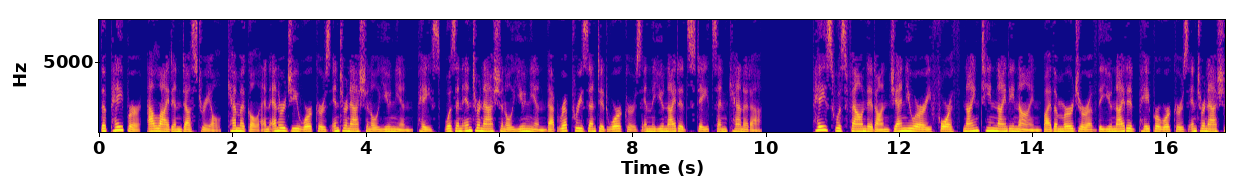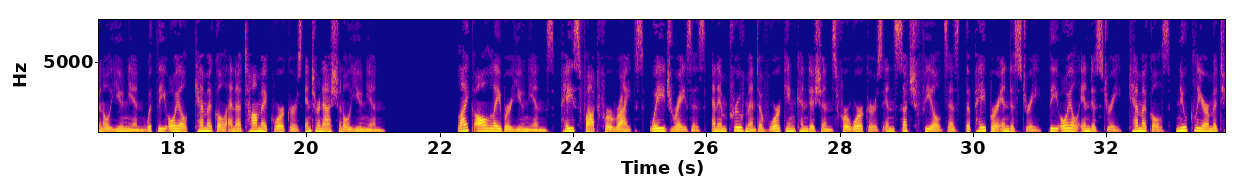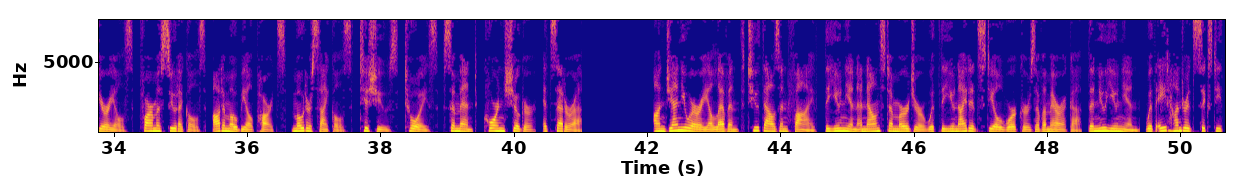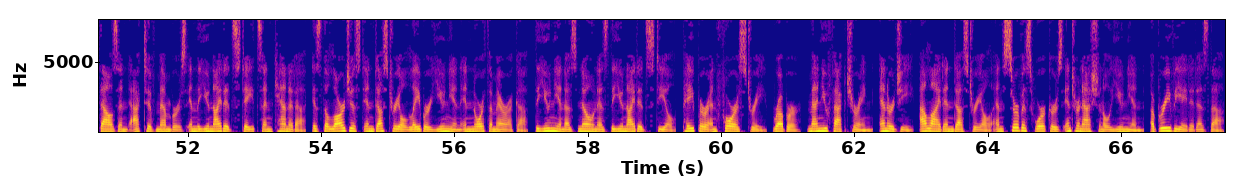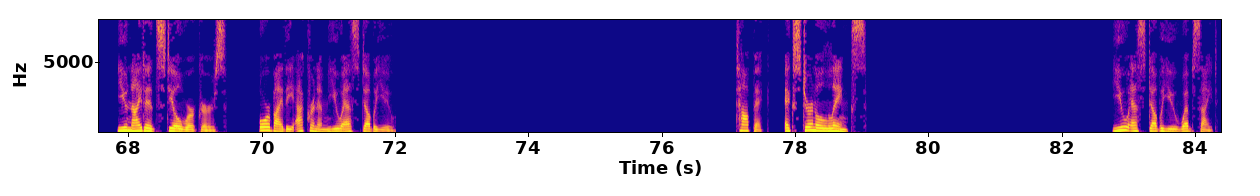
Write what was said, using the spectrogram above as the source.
The paper, Allied Industrial, Chemical and Energy Workers International Union was an international union that represented workers in the United States and Canada. PACE was founded on January 4, 1999 by the merger of the United Paperworkers International Union with the Oil, Chemical and Atomic Workers International Union. Like all labor unions, PACE fought for rights, wage raises, and improvement of working conditions for workers in such fields as, the paper industry, the oil industry, chemicals, nuclear materials, pharmaceuticals, automobile parts, motorcycles, tissues, toys, cement, corn sugar, etc. On January 11, 2005, the union announced a merger with the United Steel Workers of America, the new union, with 860,000 active members in the United States and Canada, is the largest industrial labor union in North America. The union is known as the United Steel, Paper and Forestry, Rubber, Manufacturing, Energy, Allied Industrial and Service Workers International Union, abbreviated as the United Steelworkers or by the acronym USW. Topic: External links. USW website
